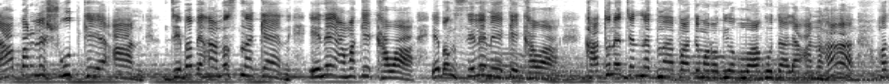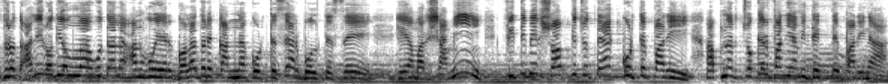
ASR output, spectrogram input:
না পারলে সুদ খেয়ে আন। যেভাবে আনস না কেন, এনে আমাকে খাওয়া এবং ছেলে মেয়েকে খাওয়া। খাতুনের জান্নাত মা ফাতেমা রদিয়াল্লাহু তাআলা আনহা, হযরত আলী রদিয়াল্লাহু তাআলা আনহু এর গলা ধরে কান্না করতেছে আর বলতেছে, হে আমার স্বামী, পৃথিবীর সব কিছু ত্যাগ করতে পারি আপনার চোখের পানি আমি দেখতে পারি না।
